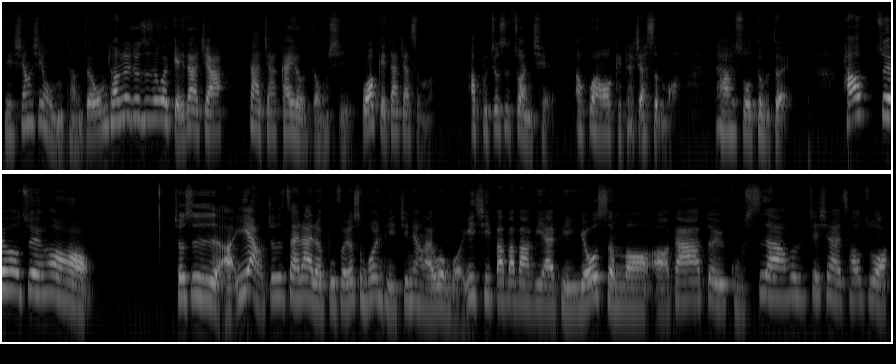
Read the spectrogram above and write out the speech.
你相信我们团队，我们团队就是会给大家大家该有的东西。我要给大家什么啊？不就是赚钱啊？不然我给大家什么？大家说对不对？好，最后最后。就是啊，一样，就是在赖的部分有什么问题，尽量来问我。一七八八八 VIP 有什么啊？大家对于股市啊，或者接下来操作，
